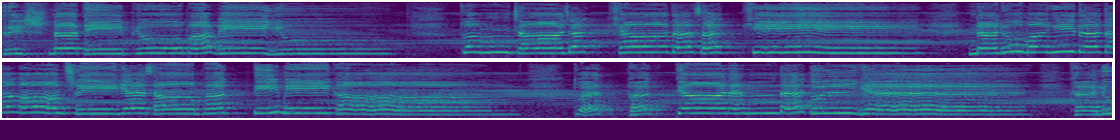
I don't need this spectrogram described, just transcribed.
कृष्णदेभ्यो भवेयु त्वं चाजख्यातसख्ये त्वद्भक्त्यानन्दतुल्य खलु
